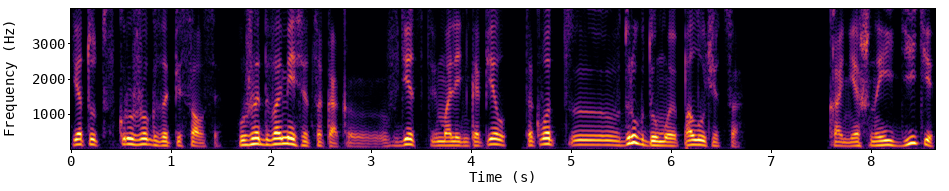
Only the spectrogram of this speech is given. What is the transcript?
Я тут в кружок записался. Уже два месяца как. Э, в детстве маленько пел. Так вот, э, вдруг, думаю, получится. — Конечно, идите,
